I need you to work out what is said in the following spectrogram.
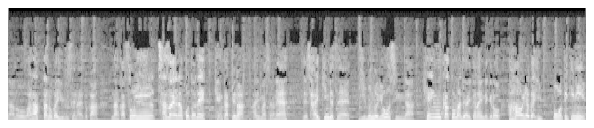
あの、笑ったのが許せないとか、なんかそういう些細なことで喧嘩っていうのはありますよね。で、最近ですね、自分の両親が喧嘩とまではいかないんだけど、母親が一方的に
